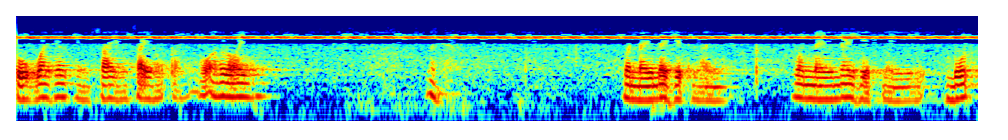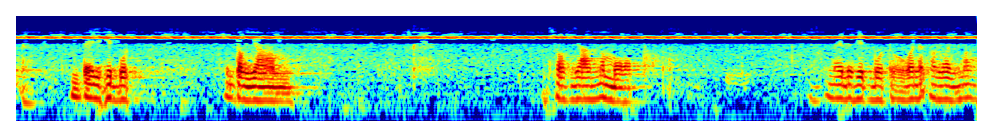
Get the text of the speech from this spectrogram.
ปลูกไว้แค่ใส่ใส่ลงไปโอ้อร่อยวันไหนได้เห็ดอะไรวันไหนได้เห็ดในบดได้เห็ดบดมันต้องยามชอบยามน้ำหมอกในได้เห็ดบดวันนั้นอร่อยมาก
